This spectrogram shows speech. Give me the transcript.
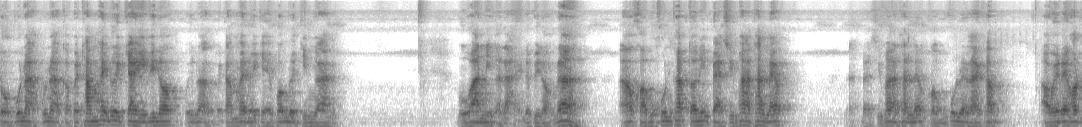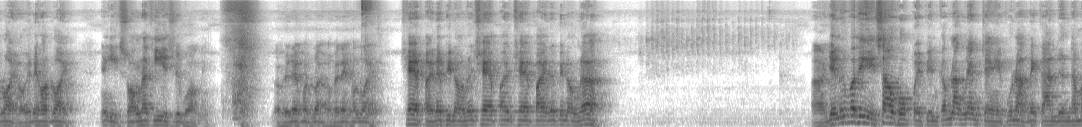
ตัวปูนาคปูนาคก็ไปทำให้ด้วยใจพี่น้องปูนาคไปทำให้ด้วยใจพร้อมด้วยทีมงานเมื่อวานนี้ก็ได้นะพี่น้องเด้อเอาขอบคุณครับ ตอนนี้แปดสิบห้าท่านแล้วแปดสิบห้าท่านแล้วขอบคุณหลายๆครับ เอาไว้ได้ฮอตร้อยเอาไว้ได้ฮอตร้อยยังอีกสองนาทีสิบอกนี่เอาไว้ได้ฮอตร้อยเอาไว้ได้ฮอตร้อยแชร์ไปได้พี่น้องนะแชร์ไปแชร์ไปได้พี่น้องนะ อย่าลืมว่าที่เศร้าหกไปเป็นกำลังแรงใจให้ผู้นักในการเดินธรรม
